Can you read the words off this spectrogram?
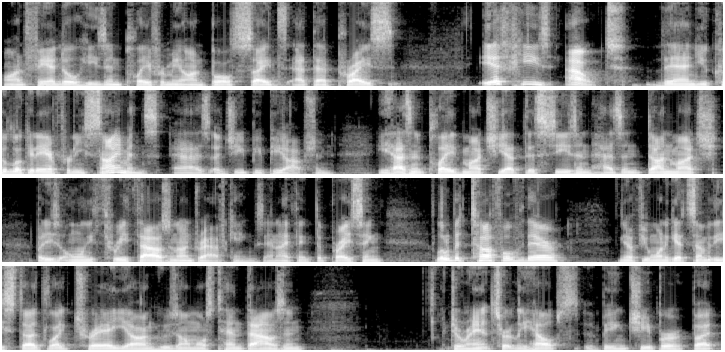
on FanDuel. He's in play for me on both sites at that price. If he's out, then you could look at Anfernee Simons as a GPP option. He hasn't played much yet this season, hasn't done much, but he's only 3,000 on DraftKings. And I think the pricing a little bit tough over there. You know, if you want to get some of these studs like Trae Young, who's almost 10,000, Durant certainly helps being cheaper, but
